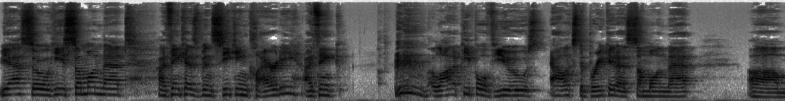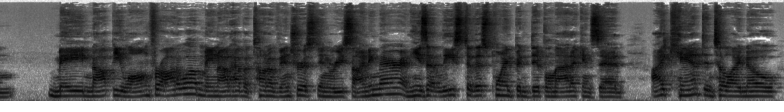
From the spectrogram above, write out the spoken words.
Yeah, so he's someone that I think has been seeking clarity. I think a lot of people view Alex DeBrincat as someone that um, may not be long for Ottawa, may not have a ton of interest in re-signing there, and he's at least to this point been diplomatic and said, "I can't until I know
